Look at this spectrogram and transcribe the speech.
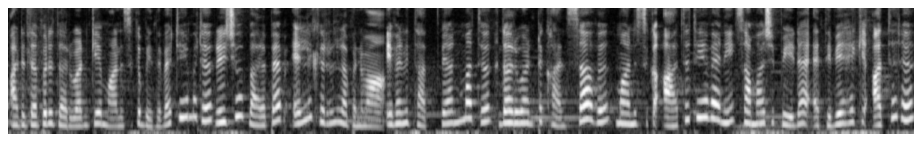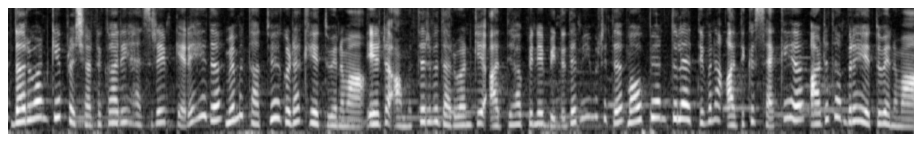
අඩදබර දරුවන්ගේ මානසික බිඳවැටීමට ඍජුව බලපෑම් එල්ල කරනු ලබනවා. එවැනි තත්ත්වයන් මත දරුවන්ට කංසාව මානසික ආතතිය වැනි සමාජ පීඩා ඇතිවිය හැකි අතර දරුවන්ගේ ප්‍රශාටකාරී හැසිරීම් කෙරෙහිද මෙම තත්ත්වය ගොඩක් හේතු වෙනවා. එයට අමතරව දරුවන්ගේ අධ්‍යාපනය බිඳ දැමීමටද මව්පියන් තුළ ඇතිවන අධික සැකය අඩදම්බර හේතු වෙනවා.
